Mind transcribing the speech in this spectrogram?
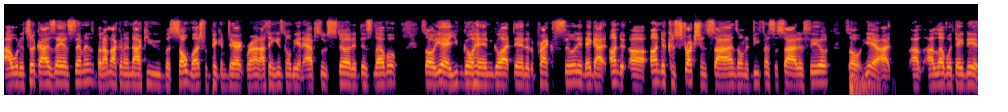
I would have took Isaiah Simmons, but I'm not going to knock you but so much for picking Derrick Brown. I think he's going to be an absolute stud at this level. So yeah, you can go ahead and go out there to the practice facility. They got under uh, under construction signs on the defensive side of the field. So yeah, I I, I love what they did.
